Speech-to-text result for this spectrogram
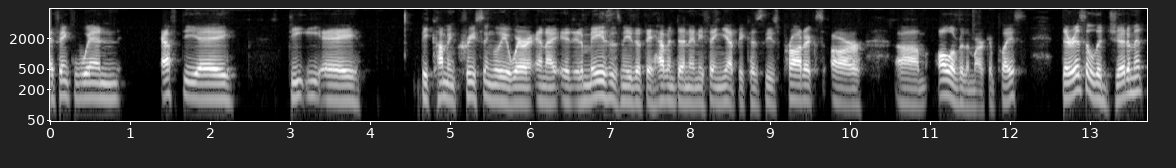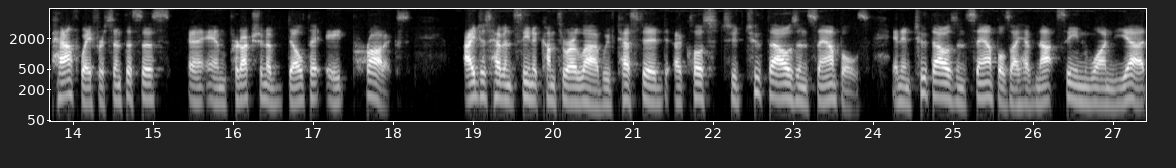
I think when FDA, DEA, become increasingly aware, and I, it, it, amazes me that they haven't done anything yet because these products are um, all over the marketplace. There is a legitimate pathway for synthesis and, and production of Delta 8 products. I just haven't seen it come through our lab. We've tested uh, close to 2,000 samples, and in 2,000 samples, I have not seen one yet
